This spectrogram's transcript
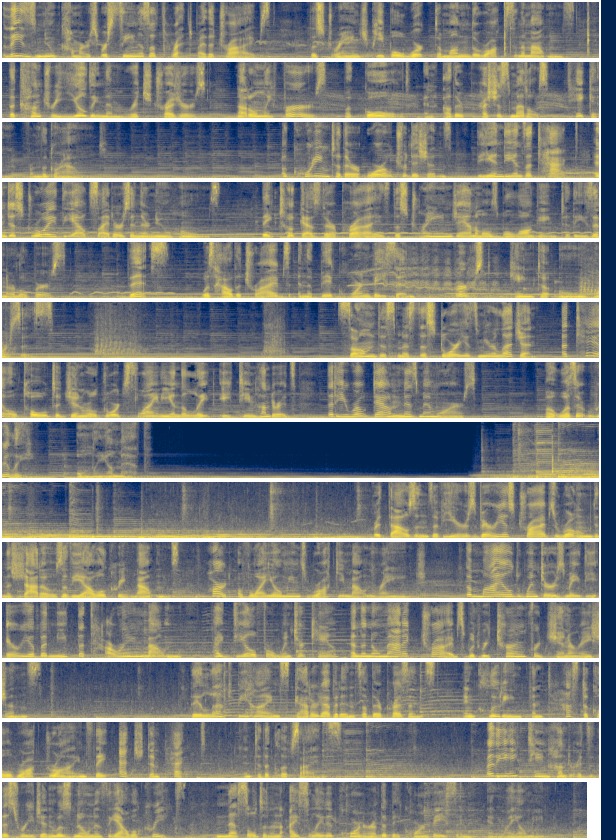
These newcomers were seen as a threat by the tribes. The strange people worked among the rocks in the mountains, the country yielding them rich treasures, not only furs, but gold and other precious metals taken from the ground. According to their oral traditions, the Indians attacked and destroyed the outsiders in their new homes. They took as their prize the strange animals belonging to these interlopers. This was how the tribes in the Bighorn Basin first came to own horses. Some dismiss this story as mere legend, a tale told to General George Sliney in the late 1800s that he wrote down in his memoirs. But was it really only a myth? For thousands of years, various tribes roamed in the shadows of the Owl Creek Mountains, part of Wyoming's Rocky Mountain Range. The mild winters made the area beneath the towering mountain ideal for winter camp, and the nomadic tribes would return for generations. They left behind scattered evidence of their presence, including fantastical rock drawings they etched and pecked into the cliffsides. By the 1800s, this region was known as the Owl Creeks, nestled in an isolated corner of the Bighorn Basin in Wyoming.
